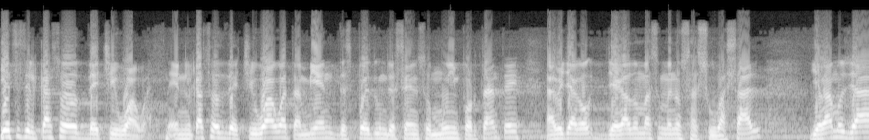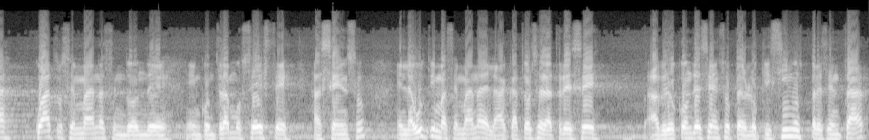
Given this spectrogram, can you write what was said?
Y este es el caso de Chihuahua. En el caso de Chihuahua también, después de un descenso muy importante, había llegado más o menos a su basal. Llevamos ya cuatro semanas en donde encontramos este ascenso. En la última semana, de la 14 a la 13, abrió con descenso, pero lo quisimos presentar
